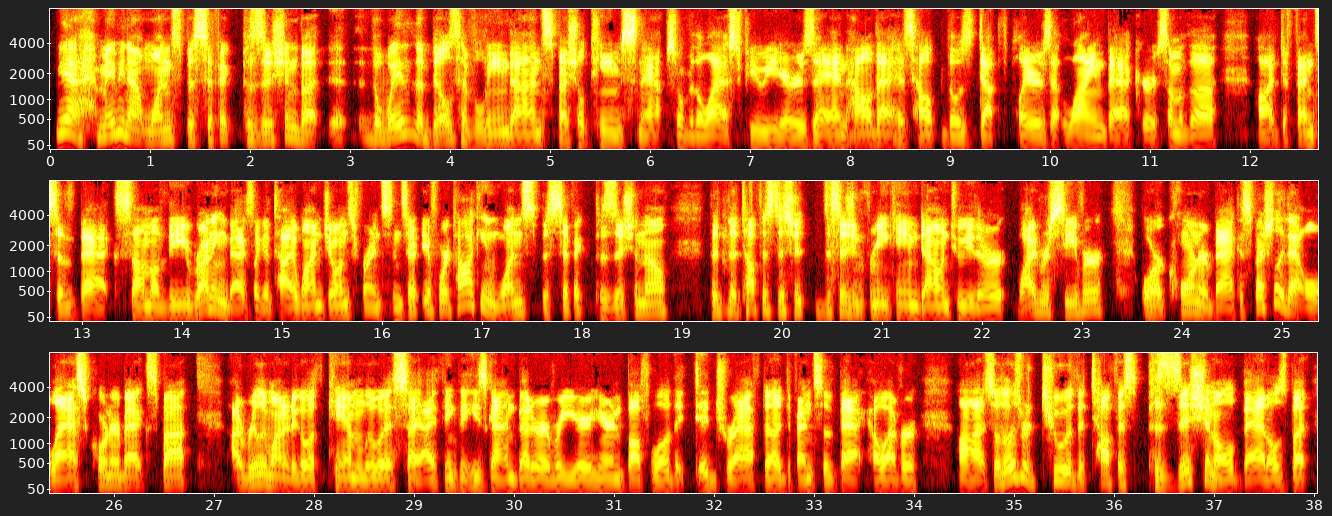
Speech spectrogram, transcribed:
Yeah, maybe not one specific position, but uh, the way that the Bills have leaned on special team snaps over the last few years and how that has helped those depth players at linebacker, some of the uh, defensive backs, some of the running backs, like a Taiwan Jones, for instance. If we're talking one specific position, though, the, the toughest de- decision for me came down to either wide receiver or cornerback, especially that last cornerback spot. I really wanted to go with Cam Lewis. I, I, think that he's gotten better every year here in Buffalo. They did draft a defensive back, however. Uh, so those were two of the toughest positional battles. But,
